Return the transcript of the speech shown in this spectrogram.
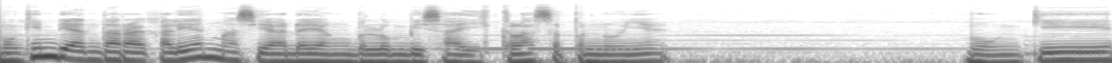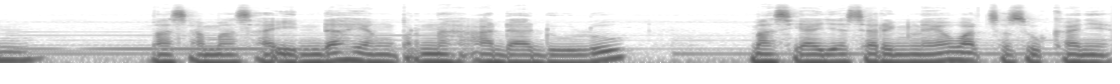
Mungkin di antara kalian masih ada yang belum bisa ikhlas sepenuhnya. Mungkin masa-masa indah yang pernah ada dulu masih aja sering lewat sesukanya.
